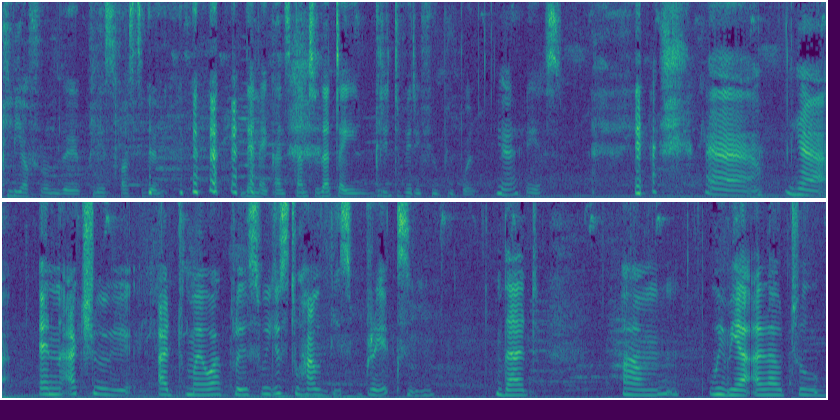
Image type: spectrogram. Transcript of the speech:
clear from the place first, then then I can stand so that I greet very few people. Yeah. Yes. Uh, yeah. And actually, at my workplace, we used to have these breaks Mhm. that um, we were allowed to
